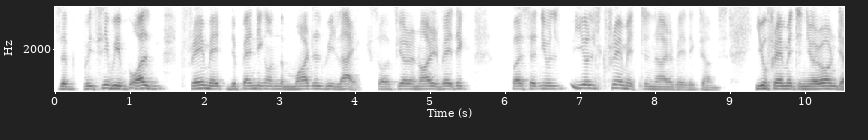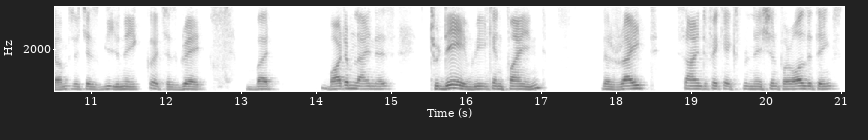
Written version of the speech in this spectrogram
So we see we all frame it depending on the model we like. So if you're an Ayurvedic person, you'll you'll frame it in Ayurvedic terms. You frame it in your own terms, which is unique, which is great. But bottom line is, today we can find the right scientific explanation for all the things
